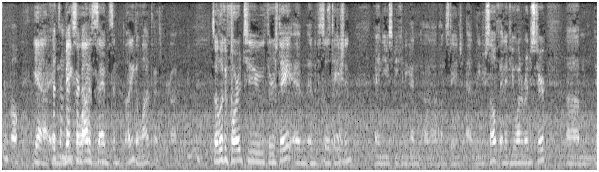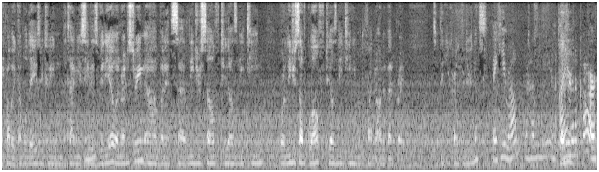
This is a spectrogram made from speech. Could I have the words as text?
Simple. yeah, But it makes a lot of sense. And I think a lot of times forgotten. So looking forward to Thursday and, and the facilitation and you speaking again uh, on stage at Lead Yourself. And if you want to register, um, there's probably a couple days between the time you see this video and registering, uh, but it's uh, Lead Yourself 2018 or Lead Yourself Guelph 2018. You'll be able to find it on Eventbrite. So thank you, Carly, for doing this. Thank you, Rob, for having me. And I am in a car.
